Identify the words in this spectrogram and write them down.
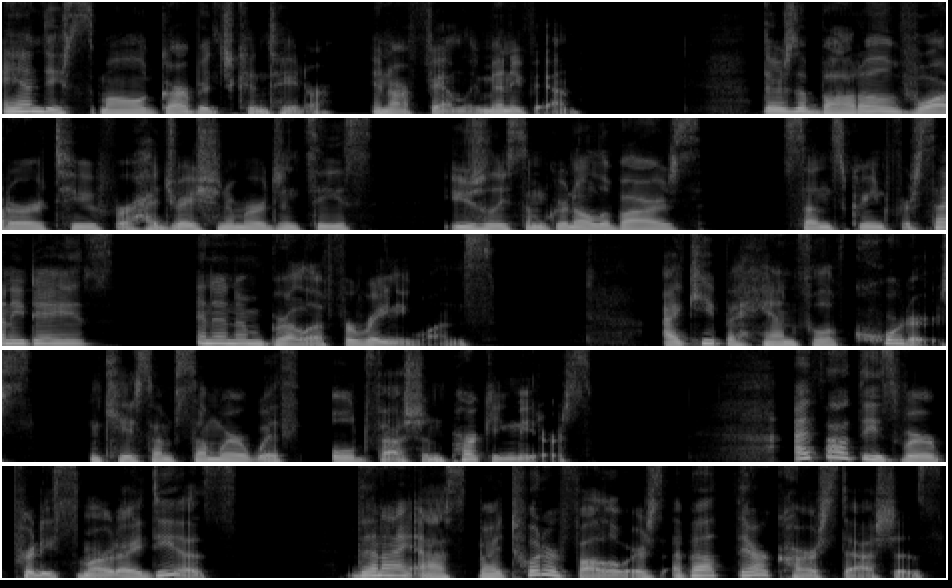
and a small garbage container in our family minivan. There's a bottle of water or two for hydration emergencies, usually some granola bars, sunscreen for sunny days, and an umbrella for rainy ones. I keep a handful of quarters in case I'm somewhere with old fashioned parking meters. I thought these were pretty smart ideas. Then I asked my Twitter followers about their car stashes,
